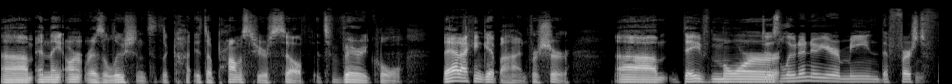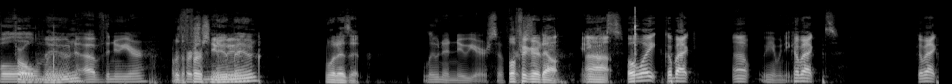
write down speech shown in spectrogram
Um, and they aren't resolutions. It's a, it's a promise to yourself. It's very cool. That I can get behind for sure. Um, Dave Moore. does luna new year mean the first full, Full moon, moon? of the new year or the first, new moon? What is it? Luna new year so We'll figure it out. Uh, oh wait, go back. Oh, we have any go back. go back.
